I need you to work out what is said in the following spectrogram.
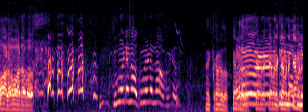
আবার আবার আবার তুমি ওটা নাও তুমি ওটা নাও ভিডিও ক্যামেরা দাও ক্যামেরা দাও ক্যামেরা ক্যামেরা ক্যামেরা ক্যামেরা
